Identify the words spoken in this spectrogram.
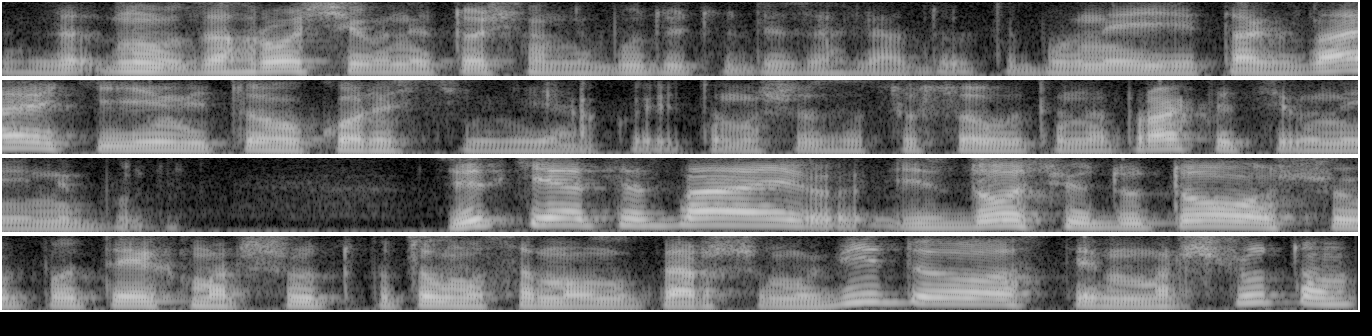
За, ну, за гроші вони точно не будуть туди заглядувати, бо вони її так знають, і їм від того користі ніякої, тому що застосовувати на практиці вони її не будуть. Звідки я це знаю? Із досвіду того, що по тих маршрут, по тому самому першому відео з тим маршрутом,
